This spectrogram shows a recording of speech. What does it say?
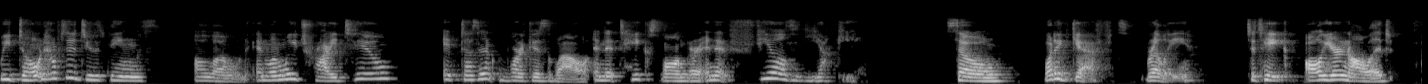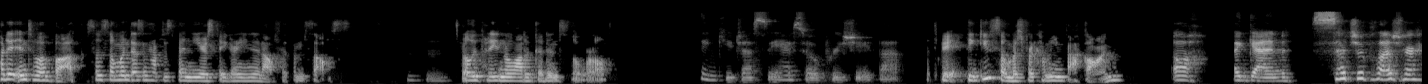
We don't have to do things alone. And when we try to, it doesn't work as well and it takes longer and it feels yucky. So, what a gift, really, to take all your knowledge, put it into a book so someone doesn't have to spend years figuring it out for themselves. Mm-hmm. It's really putting a lot of good into the world. Thank you, Jessie. I so appreciate that. That's great. Thank you so much for coming back on. Oh, again, such a pleasure.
